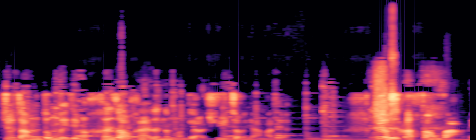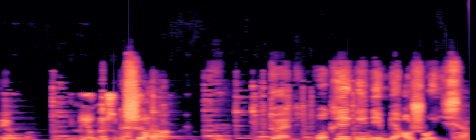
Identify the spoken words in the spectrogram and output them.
就咱们东北这边很少孩子那么点去整牙的，没有啥方法没有啊？你们有没有什么方法？嗯，对我可以给你描述一下，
